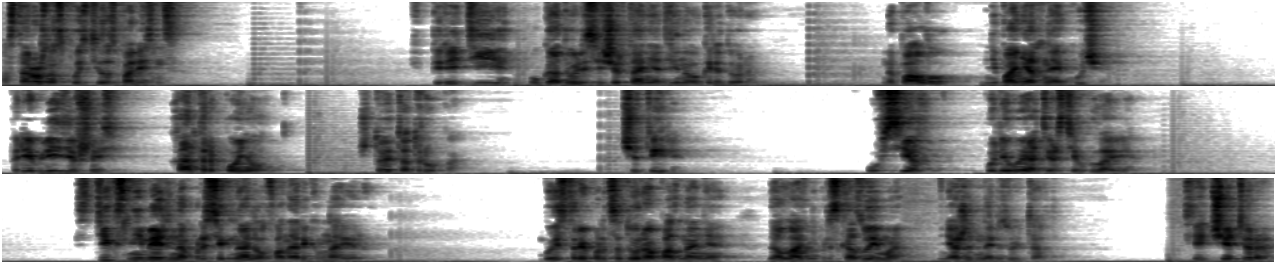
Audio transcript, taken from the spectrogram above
осторожно спустилась по лестнице. Впереди угадывались очертания длинного коридора. На полу непонятная куча. Приблизившись, Хантер понял, что это трупы. Четыре. У всех пулевые отверстия в голове. Стикс немедленно просигналил фонариком наверх. Быстрая процедура опознания дала непредсказуемо неожиданный результат. Все четверо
